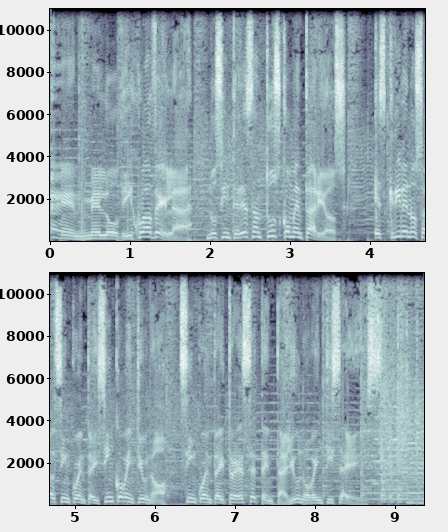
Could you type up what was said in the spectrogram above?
En Me lo dijo Adela, nos interesan tus comentarios. Escríbenos al 5521 537126.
